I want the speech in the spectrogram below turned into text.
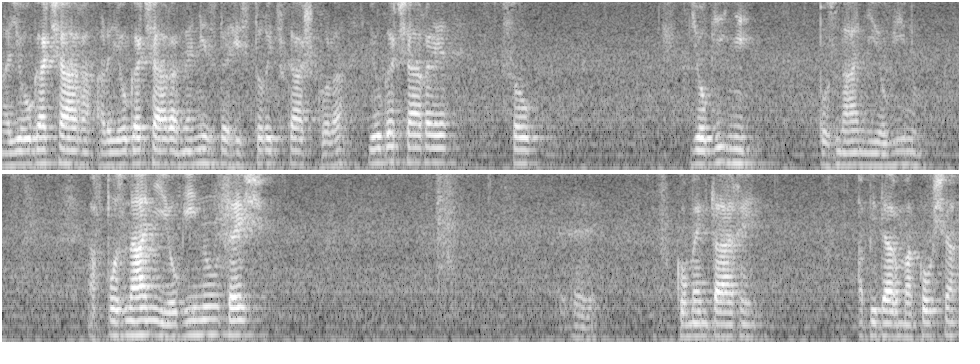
na yogačára, ale yogačára není zde historická škola. Yogačára je, jsou jogíni, poznání jogínu. A v poznání jogínu tež eh, v komentáři Abhidharma Koša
